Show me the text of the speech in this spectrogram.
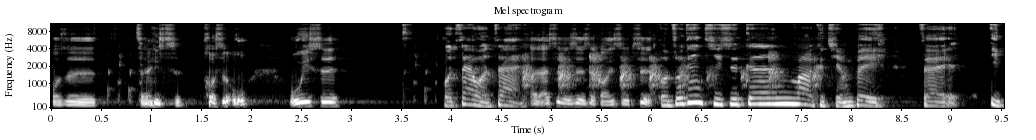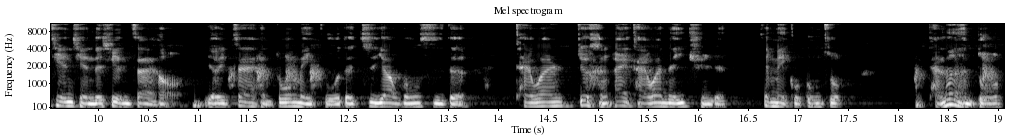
或是郑医师，或是吴吴医师？我在我在。啊，是是是是，孔医师是。我昨天其实跟 Mark 前辈在。一天前的现在，哈，有在很多美国的制药公司的台湾就很爱台湾的一群人，在美国工作，谈论很多，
